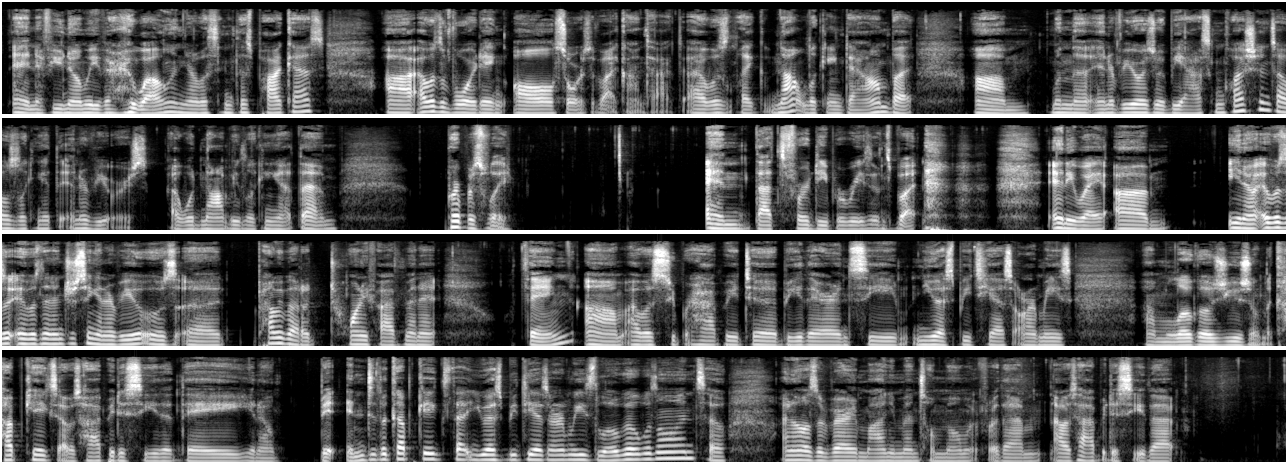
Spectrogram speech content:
and if you know me very well and you're listening to this podcast, uh, I was avoiding all sorts of eye contact. I was like not looking down, but um, when the interviewers would be asking questions, I was looking at the interviewers. I would not be looking at them purposefully. And that's for deeper reasons. But anyway, um, you know, it was it was an interesting interview. It was uh, probably about a 25 minute thing. Um, I was super happy to be there and see USBTS Army's um, logos used on the cupcakes. I was happy to see that they, you know, bit into the cupcakes that USBTS Army's logo was on. So I know it was a very monumental moment for them. I was happy to see that.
